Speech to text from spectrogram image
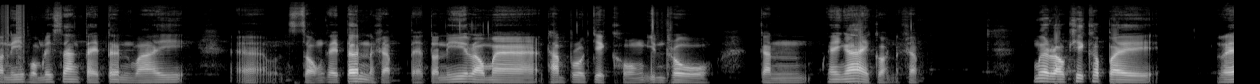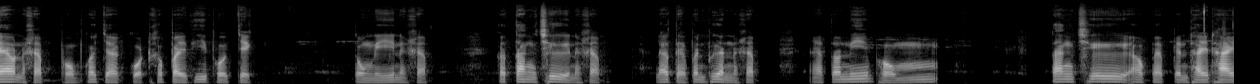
ตอนนี้ผมได้สร้างไตเติลไว้สองไตเติลนะครับ แต่ตอนนี้เรามาทำโปรเจกต์ของอินโทรกันง่ายๆก่อนนะครับ เมื่อเราคลิกเข้าไปแล้วนะครับ ผมก็จะกดเข้าไปที่โปรเจกต์ตรงนี้นะครับ ก็ตั้งชื่อนะครับ แล้วแต่เพื่อนๆนะครับอตอนนี้ผมตั้งชื่อเอาแบบเป็นไทย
